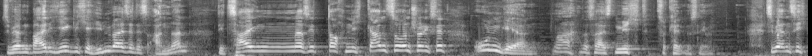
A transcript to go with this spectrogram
Sie werden beide jegliche Hinweise des anderen, die zeigen, dass Sie doch nicht ganz so unschuldig sind, ungern, das heißt nicht zur Kenntnis nehmen. Sie werden sich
